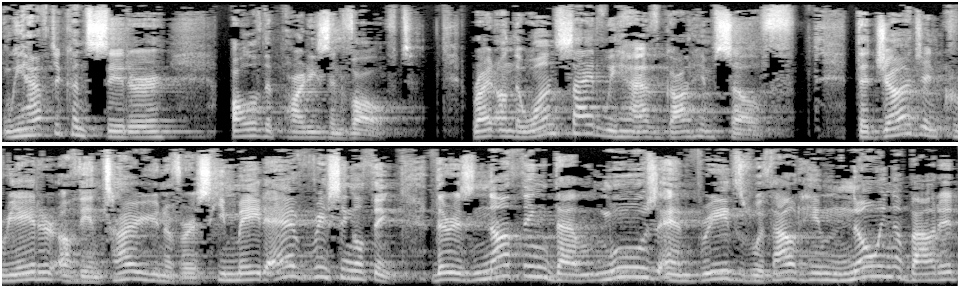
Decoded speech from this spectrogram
we have to consider all of the parties involved. Right? On the one side, we have God Himself, the judge and creator of the entire universe. He made every single thing. There is nothing that moves and breathes without Him knowing about it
